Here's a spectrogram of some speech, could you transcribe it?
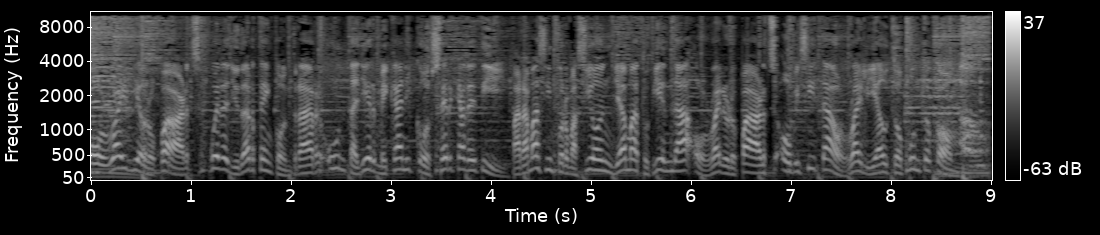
O'Reilly Auto Parts puede ayudarte a encontrar un taller mecánico cerca de ti. Para más información, llama a tu tienda O'Reilly Auto Parts o visita oreillyauto.com. oh,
